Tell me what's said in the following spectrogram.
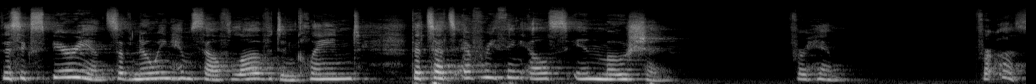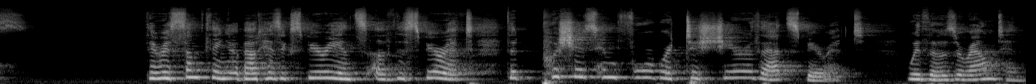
this experience of knowing himself loved and claimed, that sets everything else in motion for him, for us. There is something about his experience of the Spirit that pushes him forward to share that Spirit with those around him.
